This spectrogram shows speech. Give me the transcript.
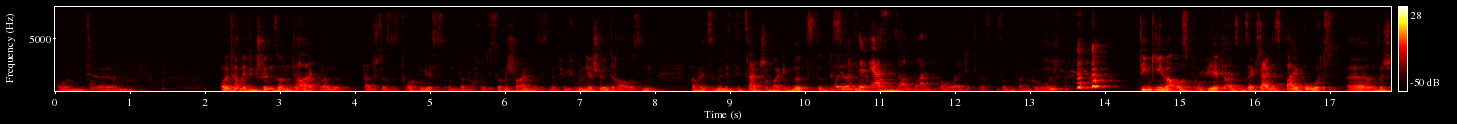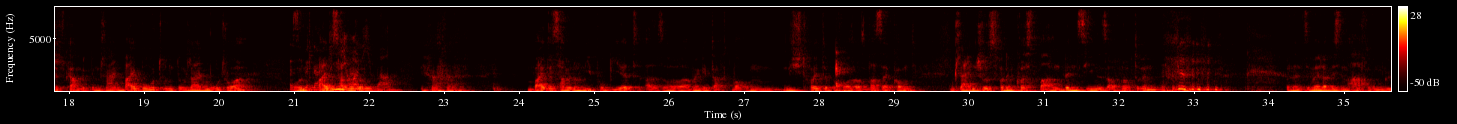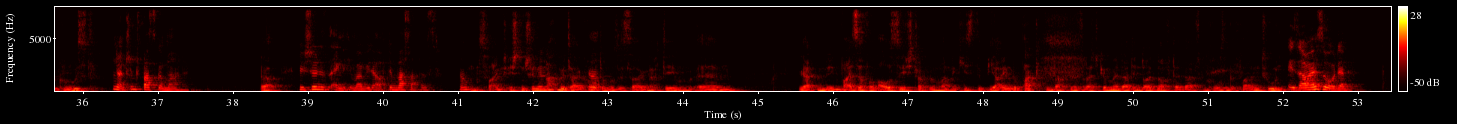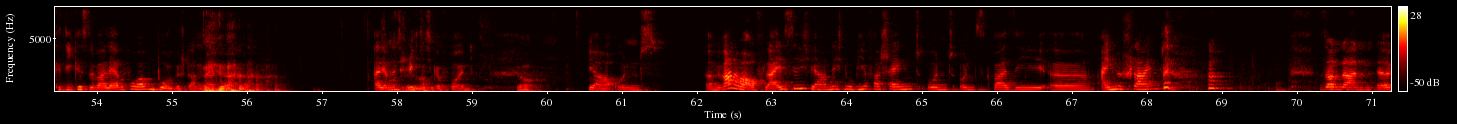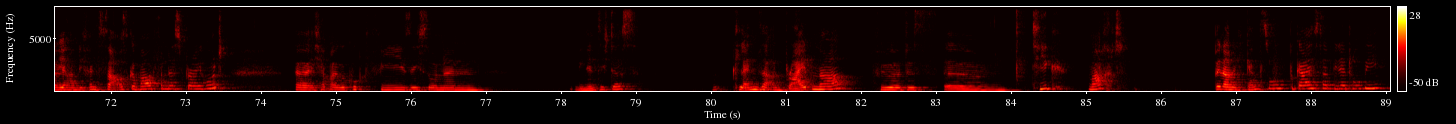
Und ähm, heute haben wir den schönen Sonnentag, weil dadurch, dass es trocken ist und dann noch nur die Sonne scheint, das ist natürlich wunderschön draußen, haben wir zumindest die Zeit schon mal genutzt und ein Und bisschen uns den angefangen- ersten Sonnenbrand geholt. ersten Sonnenbrand geholt. Dingi mal ausprobiert, also unser kleines Beiboot. Äh, unser Schiff kam mit einem kleinen Beiboot und einem kleinen Motor. Also Und mit beides haben wir- Mini-Oliver. Und beides haben wir noch nie probiert. Also haben wir gedacht, warum nicht heute, bevor es aus dem Wasser kommt. Einen kleinen Schuss von dem kostbaren Benzin ist auch noch drin. und dann sind wir da ein bisschen im Hafen rumgecruised. Ja, hat schon Spaß gemacht. Ja, Wie schön es eigentlich immer wieder auf dem Wasser ist. Ne? und es war eigentlich echt ein schöner Nachmittag heute, Ja. muss ich sagen, nachdem ähm, Wir hatten in weißer Voraussicht, hatten wir mal eine Kiste Bier eingepackt und dachten, wir, vielleicht können wir da den Leuten auf der Werft einen großen Gefallen tun. Ich sag mal so, der, die Kiste war leer, bevor wir auf dem Boot gestanden haben. Ja. Also die haben sich richtig gefreut. Ja. Ja, und wir waren aber auch fleißig. Wir haben nicht nur Bier verschenkt und uns quasi äh, eingeschleimt, sondern äh, wir haben die Fenster ausgebaut von der Sprayhood. Äh, ich habe mal geguckt, wie sich so ein, wie nennt sich das? Cleanser und Brightener für das ähm, Teak macht. Bin auch nicht ganz so begeistert wie der Tobi.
